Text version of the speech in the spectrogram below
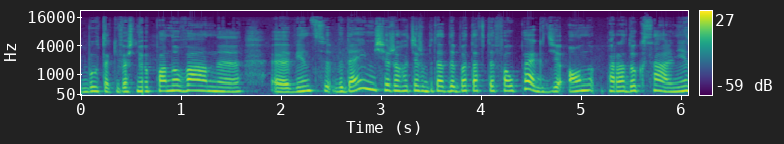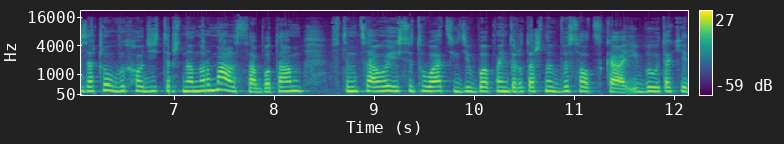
był taki właśnie opanowany, e, więc wydaje mi się, że chociażby ta debata w TVP, gdzie on paradoksalnie zaczął wychodzić też na normalsa, bo tam w tym całej sytuacji, gdzie była pani Dorota Wysocka i były takie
